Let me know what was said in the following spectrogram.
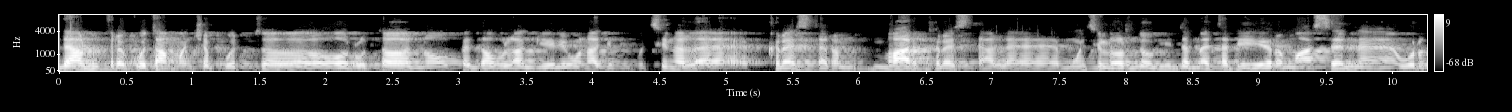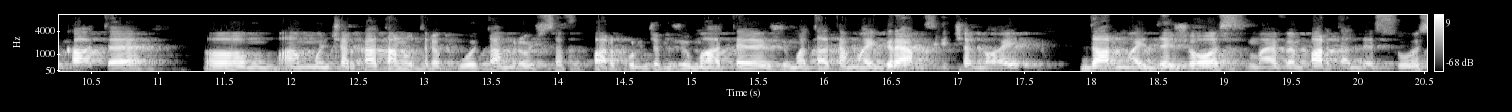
de anul trecut am început uh, o rută nouă pe Daulaghiri, una din puținele creste, mari creste ale munților de 1000 de metri rămase neurcate. Um, am încercat anul trecut, am reușit să parcurgem jumate, jumătatea mai grea, am zice noi, dar mai de jos, mai avem partea de sus.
